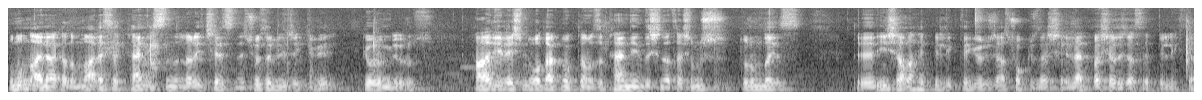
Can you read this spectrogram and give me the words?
Bununla alakalı maalesef Pendik sınırları içerisinde çözebilecek gibi görünmüyoruz. Haliyle şimdi odak noktamızı Pendik'in dışına taşımış durumdayız. Ee, inşallah hep birlikte göreceğiz. Çok güzel şeyler başaracağız hep birlikte.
